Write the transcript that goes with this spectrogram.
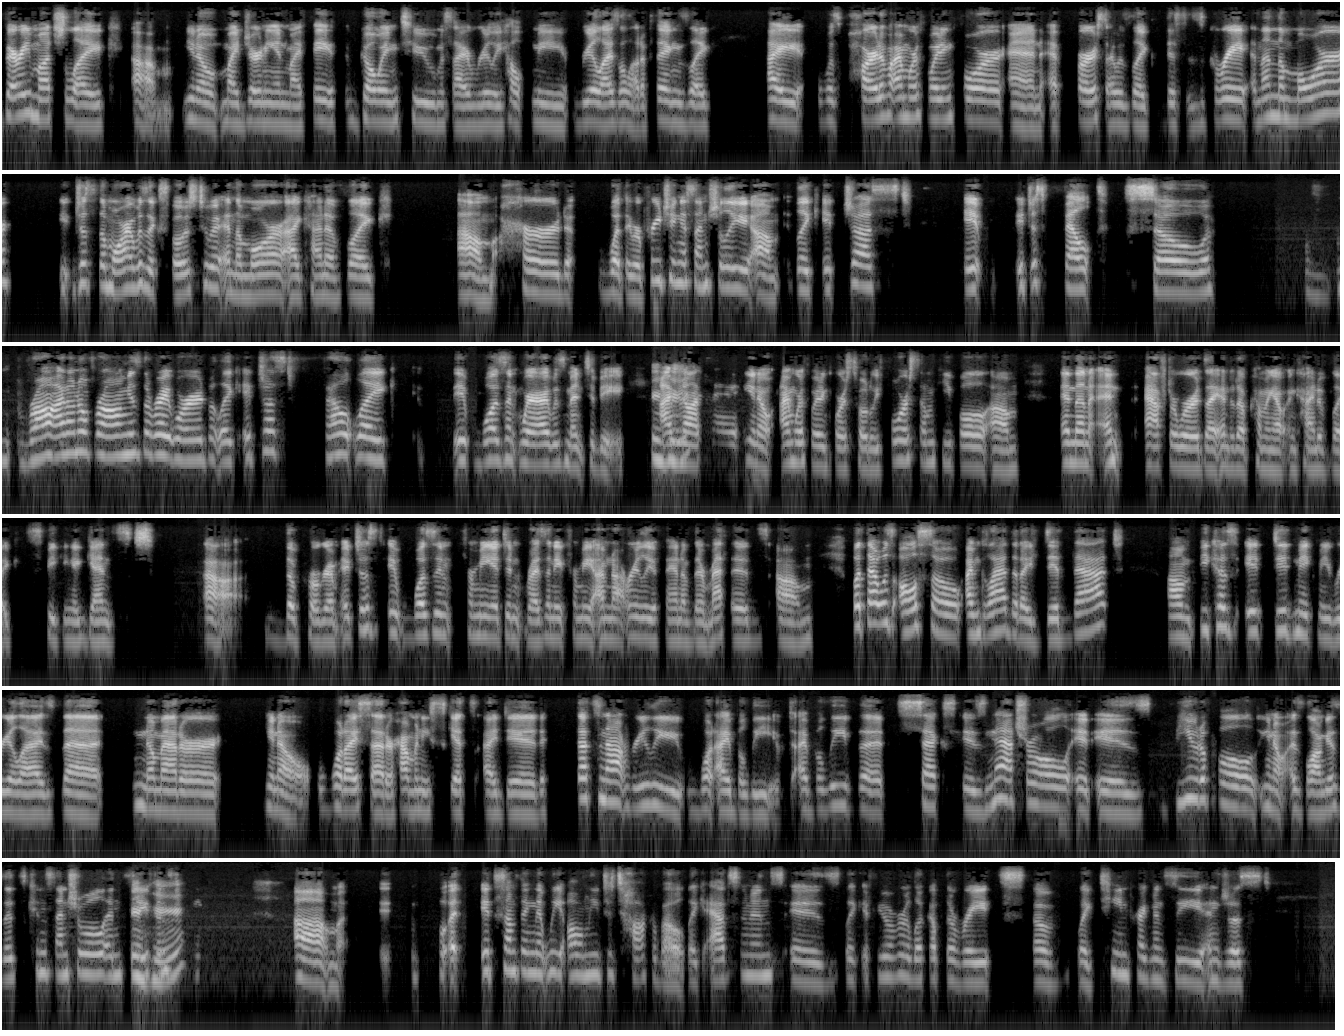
very much like um, you know my journey in my faith going to messiah really helped me realize a lot of things. Like i was part of i'm worth waiting for and at first i was like this is great. And then the more just the more i was exposed to it and the more i kind of like um heard what they were preaching essentially um like it just it it just felt so wrong i don't know if wrong is the right word but like it just felt like it wasn't where i was meant to be. Mm-hmm. i'm not you know i'm worth waiting for is totally for some people um and then and afterwards i ended up coming out and kind of like speaking against uh the program. It just it wasn't for me. It didn't resonate for me. I'm not really a fan of their methods um but that was also i'm glad that i did that um because it did make me realize that no matter you know what i said or how many skits i did that's not really what i believed i believe that sex is natural it is beautiful you know as long as it's consensual and safe mm-hmm. and Um, but it's something that we all need to talk about. Like abstinence is like if you ever look up the rates of like teen pregnancy and just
